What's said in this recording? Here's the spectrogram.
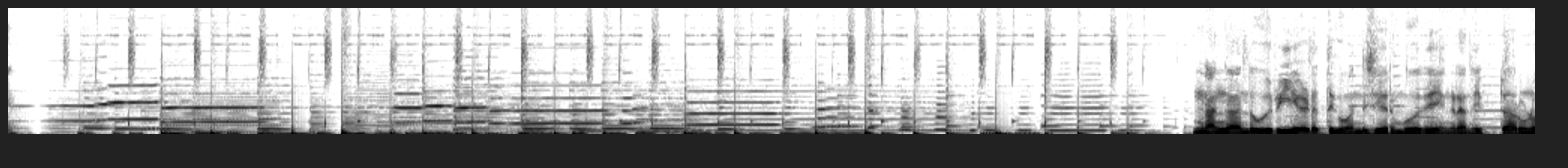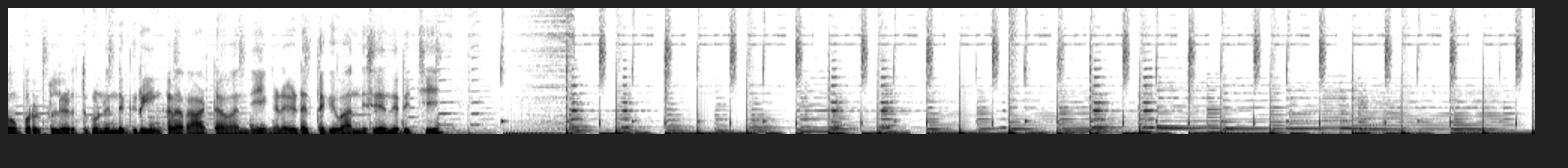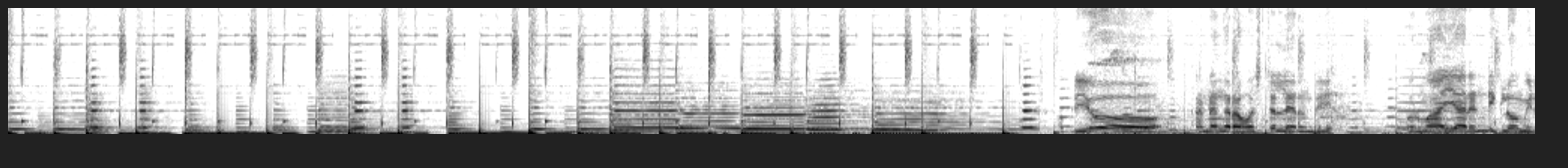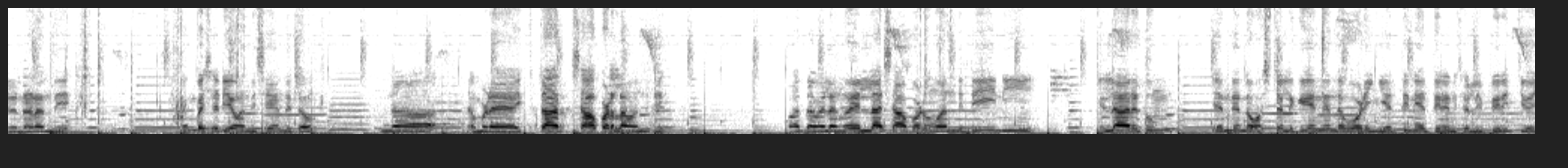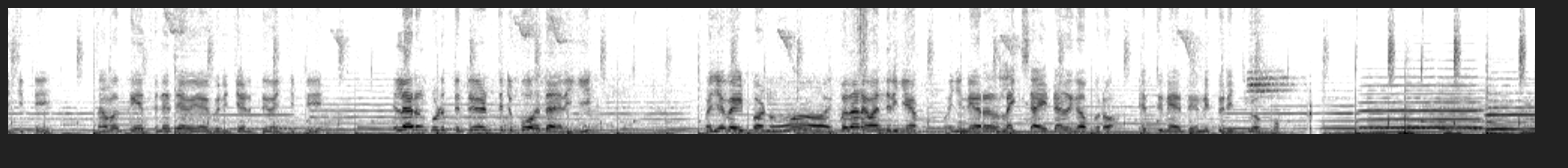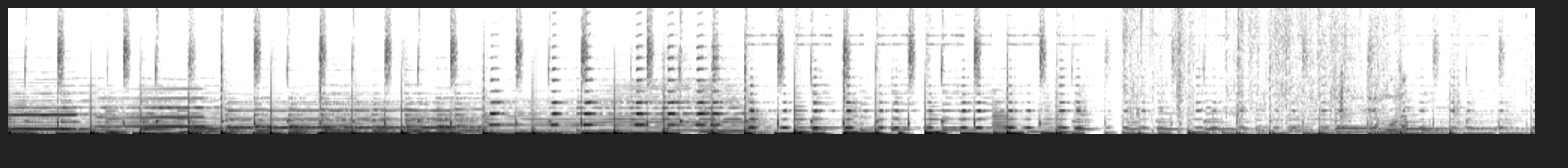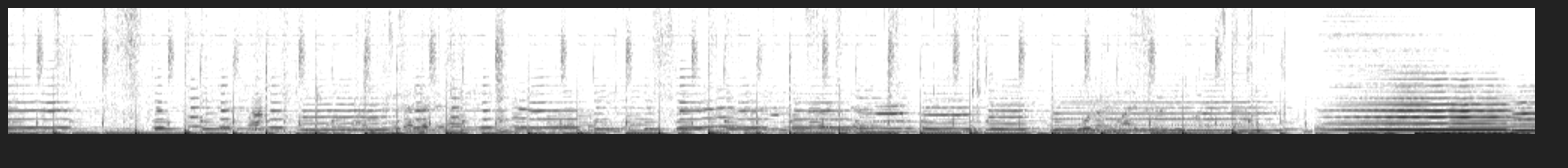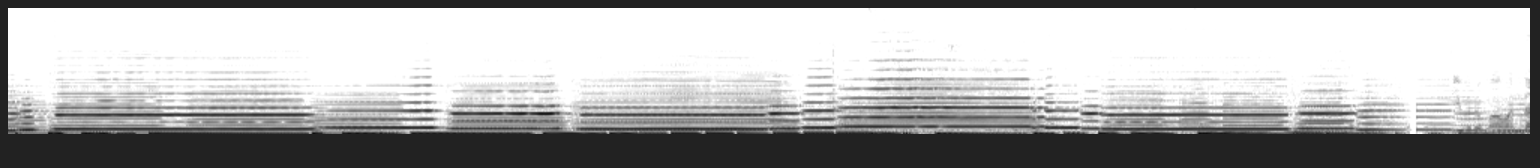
நாங்கள் அந்த உரிய இடத்துக்கு வந்து சேரும்போதே எங்களை அந்த இஃப்டார் உணவுப் பொருட்கள் எடுத்துக்கொண்டு இந்த க்ரீன் கலர் ஆட்டை வந்து எங்களோட இடத்துக்கு வந்து சேர்ந்துடுச்சு. ஹாஸ்டலில் இருந்து ஒரு மாதிரியாக ரெண்டு கிலோமீட்டர் நடந்து எம்பசடியாக வந்து சேர்ந்துட்டோம். இந்த நம்மளோட இஃப்தார் சாப்பாடெல்லாம் வந்துட்டு பார்த்தா விலங்க எல்லா சாப்பாடும் வந்துட்டு நீ எல்லாருக்கும் எந்தெந்த ஹாஸ்டலுக்கு எந்தெந்த போர்டிங் எத்தனை எத்தனைன்னு சொல்லி பிரித்து வச்சுட்டு நமக்கு எத்தனை சேவையை பிரித்து எடுத்து வச்சுட்டு எல்லாரும் கொடுத்துட்டு எடுத்துகிட்டு போக தான் கொஞ்சம் வெயிட் பண்ணுவோம். இப்போ தானே வந்திருக்கேன். கொஞ்சம் நேரம் ரிலாக்ஸ் ஆகிட்டு அதுக்கப்புறம் எத்தனை எத்தனை பிரித்து வைப்போம்.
